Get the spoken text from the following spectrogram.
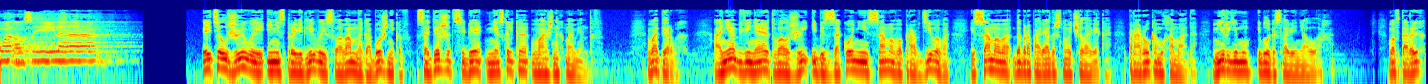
وأصيلا эти лживые и несправедливые слова многобожников содержат в себе несколько важных моментов. Во-первых, они обвиняют во лжи и беззаконии самого правдивого и самого добропорядочного человека, пророка Мухаммада, мир ему и благословение Аллаха. Во-вторых,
